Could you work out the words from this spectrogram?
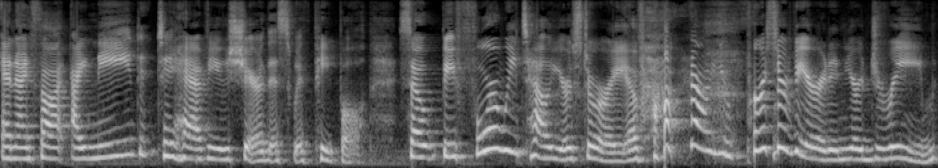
And I thought, I need to have you share this with people. So before we tell your story of how you persevered in your dream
